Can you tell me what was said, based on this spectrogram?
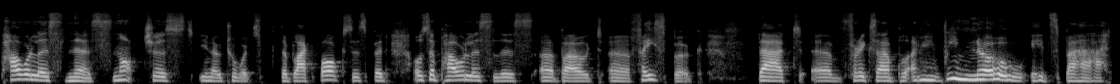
powerlessness, not just you know towards the black boxes, but also powerlessness about uh, Facebook that, um, for example, I mean, we know it's bad.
